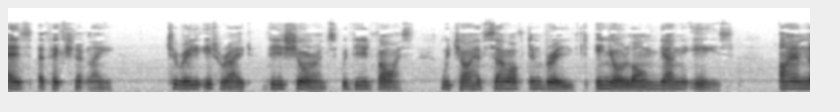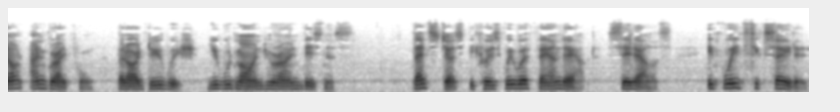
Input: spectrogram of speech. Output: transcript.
as affectionately, to reiterate the assurance with the advice which I have so often breathed in your long young ears. I am not ungrateful, but I do wish you would mind your own business." "That's just because we were found out," said Alice. "If we'd succeeded,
